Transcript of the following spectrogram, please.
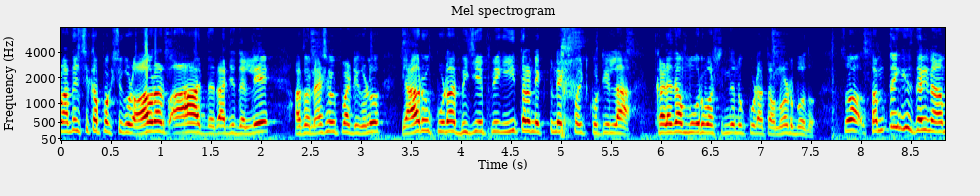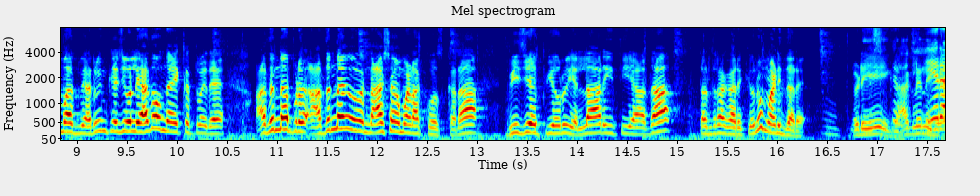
ಪ್ರಾದೇಶಿಕ ಪಕ್ಷಗಳು, ಅವರ, ಆ ರಾಜ್ಯದಲ್ಲಿ ಅಥವಾ ನ್ಯಾಷನಲ್ ಪಾರ್ಟಿಗಳು ಯಾರೂ ಕೂಡ ಬಿ ಜೆ ಪಿಗೆ ಈ ಥರ ನೆಕ್ ಟು ನೆಕ್ ಫೈಟ್ ಕೊಟ್ಟಿಲ್ಲ. ಕಳೆದ ಮೂರು ವರ್ಷದಿಂದನೂ ಕೂಡ ತಾವು ನೋಡ್ಬೋದು. So something is then Aam Aadmi Arvind Kejriwal ಯಾವುದೋ ಒಂದು ನಾಯಕತ್ವ ಇದೆ. ಅದನ್ನು ಪ್ರ, ಅದನ್ನು ನಾಶ ಮಾಡೋಕ್ಕೋಸ್ಕರ ಬಿ ಜೆ ಪಿಯವರು ಎಲ್ಲ ರೀತಿಯಾದ ತಂತ್ರಗಾರಿಕೆಯನ್ನು ಮಾಡಿದ್ದಾರೆ. ನೋಡಿ ಈಗಾಗಲೇ ನೇರ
